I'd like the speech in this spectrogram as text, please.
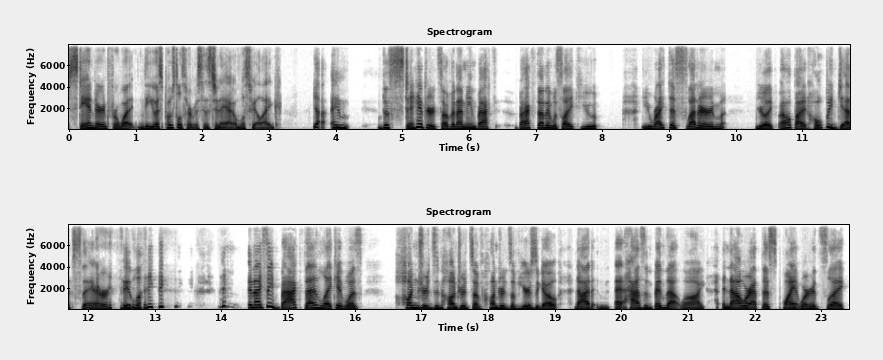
standard for what the U.S. Postal Service is today. I almost feel like. Yeah, and the standards of it. I mean, back back then it was like you you write this letter and you're like, well, I hope it gets there. and I say back then, like it was hundreds and hundreds of hundreds of years ago. Not it hasn't been that long, and now we're at this point where it's like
